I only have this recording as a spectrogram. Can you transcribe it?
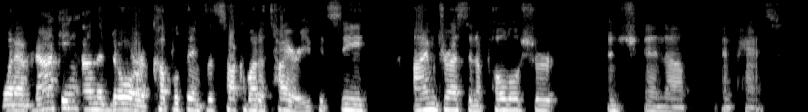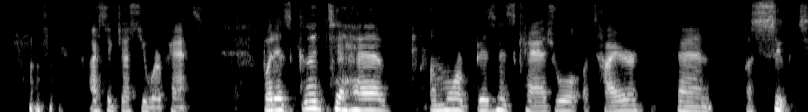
when I'm knocking on the door, a couple things. Let's talk about attire. You could see I'm dressed in a polo shirt and and uh, and pants. I suggest you wear pants, but it's good to have a more business casual attire than a suit.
